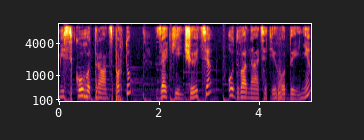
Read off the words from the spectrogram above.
міського транспорту закінчується о 12 годині.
